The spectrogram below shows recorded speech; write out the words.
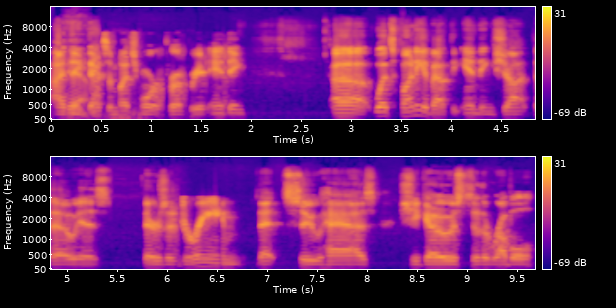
I think Yeah. that's a much more appropriate ending. Uh, what's funny about the ending shot, though, is there's a dream that Sue has. She goes to the rubble,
